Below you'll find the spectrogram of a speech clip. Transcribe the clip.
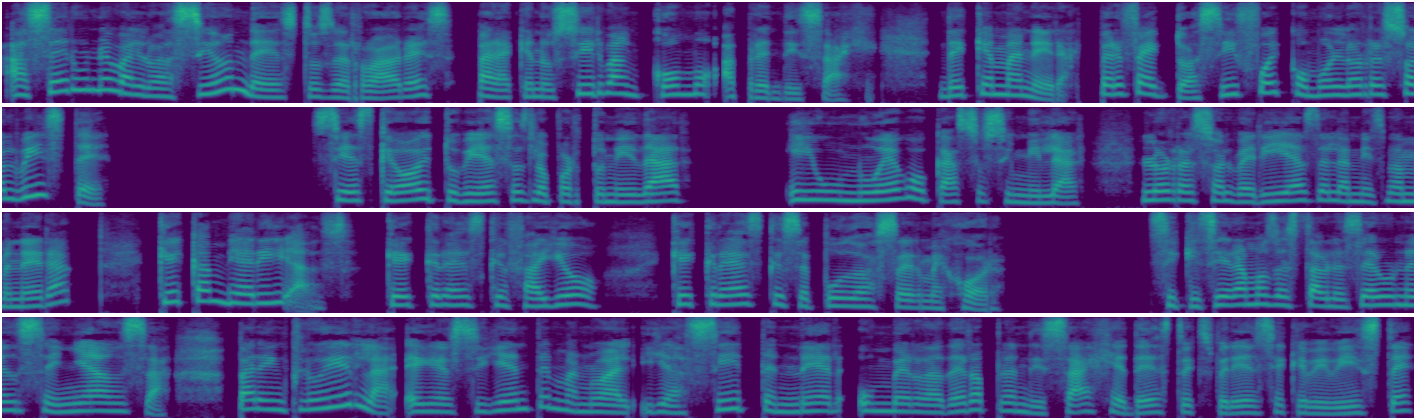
hacer una evaluación de estos errores para que nos sirvan como aprendizaje. ¿De qué manera? Perfecto, así fue como lo resolviste. Si es que hoy tuvieses la oportunidad y un nuevo caso similar, ¿lo resolverías de la misma manera? ¿Qué cambiarías? ¿Qué crees que falló? ¿Qué crees que se pudo hacer mejor? Si quisiéramos establecer una enseñanza para incluirla en el siguiente manual y así tener un verdadero aprendizaje de esta experiencia que viviste,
